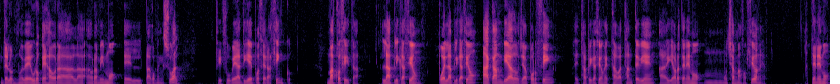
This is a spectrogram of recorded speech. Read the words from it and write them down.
de los 9 euros que es ahora, ahora mismo el pago mensual. Si sube a 10, pues será 5. Más cositas. La aplicación. Pues la aplicación ha cambiado ya por fin. Esta aplicación está bastante bien ah, y ahora tenemos muchas más opciones. Tenemos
